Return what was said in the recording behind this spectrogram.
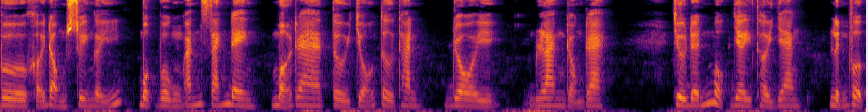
Vừa khởi động suy nghĩ, một vùng ánh sáng đen mở ra từ chỗ từ thanh, rồi lan rộng ra. Chưa đến một giây thời gian, lĩnh vực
